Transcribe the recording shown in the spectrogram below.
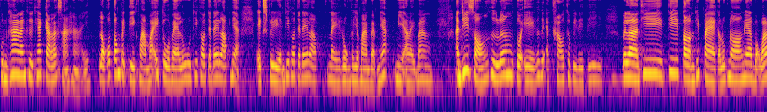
คุณค่านั้นคือแค่การรักษาหาย เราก็ต้องไปตีความว่าไอ้ตัว value ที่เขาจะได้รับเนี่ย experience ที่เขาจะได้รับในโรงพยาบาลแบบเนี้ยมีอะไรบ้าง อันที่สองก็คือเรื่องตัว A ก็คือ accountability เวลาที่ที่ตอนที่แปลกับลูกน้องเนี่ยบอกว่า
